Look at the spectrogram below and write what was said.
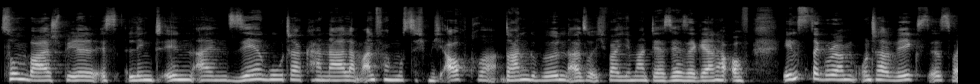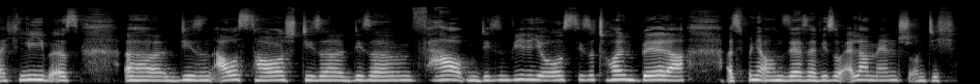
zum Beispiel ist LinkedIn ein sehr guter Kanal. Am Anfang musste ich mich auch dran gewöhnen. Also ich war jemand, der sehr, sehr gerne auf Instagram unterwegs ist, weil ich liebe es, äh, diesen Austausch, diese, diese Farben, diese Videos, diese tollen Bilder. Also ich bin ja auch ein sehr, sehr visueller Mensch und ich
